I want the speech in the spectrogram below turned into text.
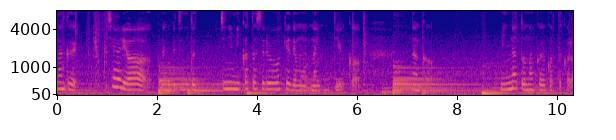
なんか勝利はなんか別にどっちに味方するわけでもないっていうかなんかみんなと仲良かったから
